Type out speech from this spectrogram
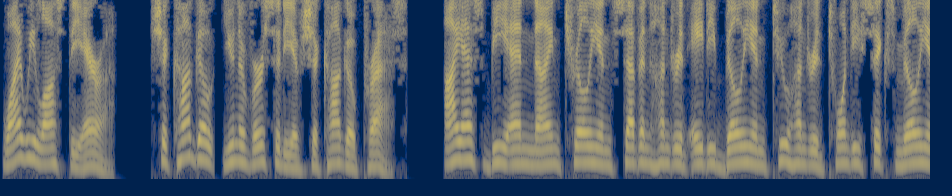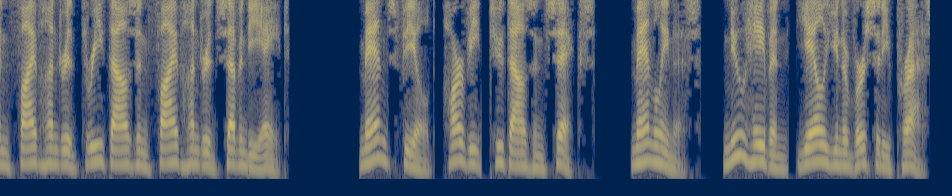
Why We Lost the Era. Chicago, University of Chicago Press. ISBN 9780226503578. Mansfield, Harvey 2006. Manliness. New Haven, Yale University Press.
